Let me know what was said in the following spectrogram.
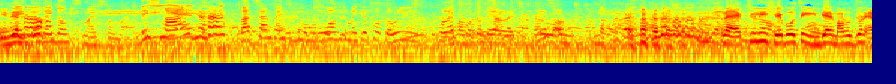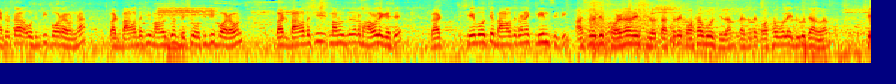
Indian they, they don't smile so much. They smile, but sometimes we want to make a photo, really polite photo. They are like this or no. না অ্যাকচুয়ালি সে বলছে ইন্ডিয়ার মানুষজন এতটা অতিথি পরায়ণ না বাট বাংলাদেশি মানুষজন বেশি অতিথি পরায়ণ বাট বাংলাদেশি মানুষদের তারা ভালো লেগেছে বাট সে বলছে বাংলাদেশ অনেক ক্লিন সিটি আসলে যে ফরেনার এসেছিল তার সাথে কথা বলছিলাম তার সাথে কথা বলে এটুকু জানলাম সে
